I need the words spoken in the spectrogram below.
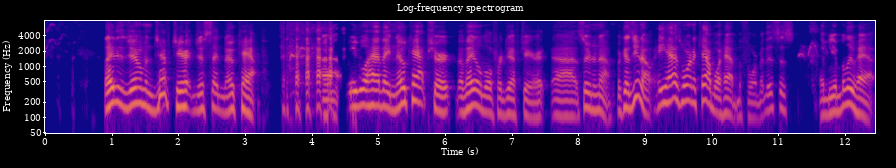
ladies and gentlemen, Jeff Jarrett just said no cap. uh, we will have a no cap shirt available for Jeff Jarrett uh, soon enough because you know he has worn a cowboy hat before, but this is maybe a blue hat,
